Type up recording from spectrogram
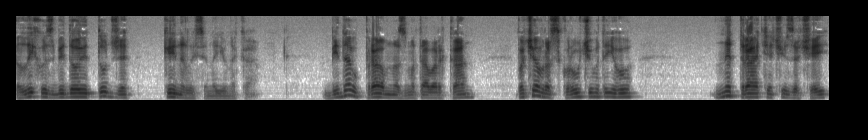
лихо з бідою тут же кинулися на юнака. Біда вправно змотав аркан, почав розкручувати його не тратячи з очей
